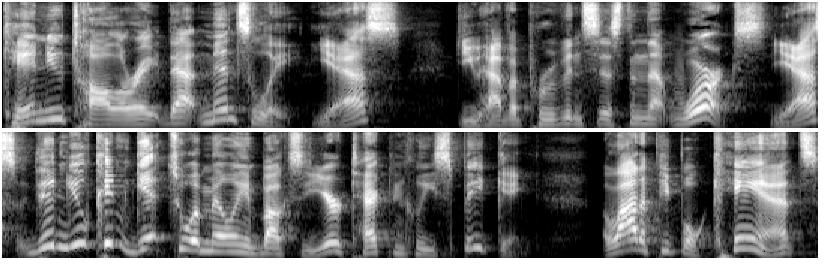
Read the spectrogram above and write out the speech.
Can you tolerate that mentally? Yes. Do you have a proven system that works? Yes. Then you can get to a million bucks a year, technically speaking. A lot of people can't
